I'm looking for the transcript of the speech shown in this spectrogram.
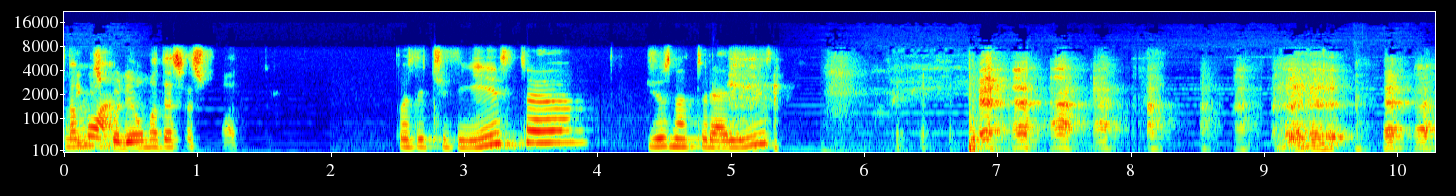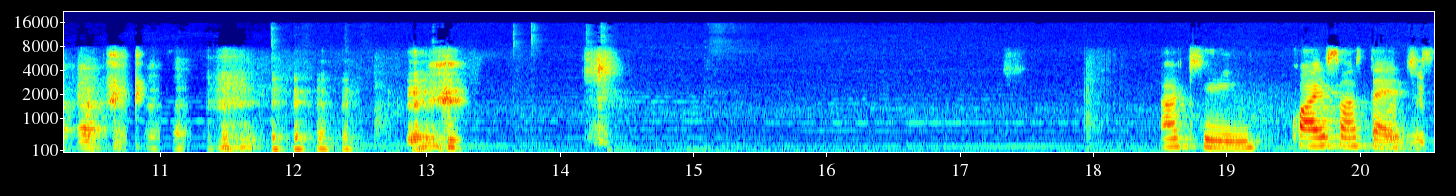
vamos que lá. escolher uma dessas quatro. Positivista, justnaturalista. ok. Quais são as Você teses?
